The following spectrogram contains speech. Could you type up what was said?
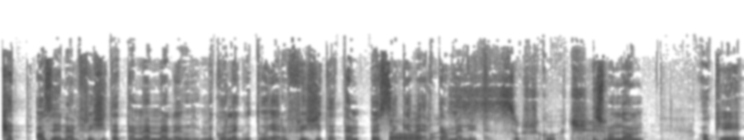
Hát azért nem frissítettem, mert, mert mikor legutoljára frissítettem, összekeverte a menüt. Szuskócs. És mondom, oké, okay,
